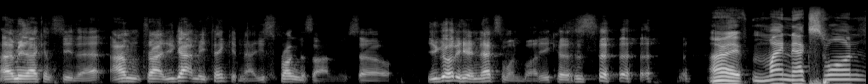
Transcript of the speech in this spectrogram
I mean I can see that. I'm trying. You got me thinking now. You sprung this on me. So you go to your next one, buddy, because All right, my next one.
